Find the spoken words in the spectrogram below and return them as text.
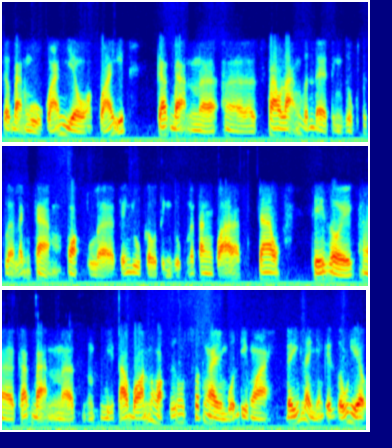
các bạn ngủ quá nhiều hoặc quá ít các bạn uh, sao lãng vấn đề tình dục tức là lãnh cảm hoặc là cái nhu cầu tình dục nó tăng quá cao. Thế rồi uh, các bạn uh, bị táo bón hoặc cứ suốt ngày muốn đi ngoài. Đấy là những cái dấu hiệu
